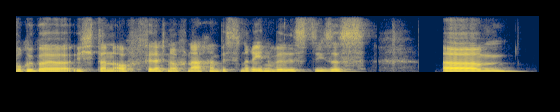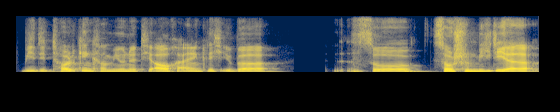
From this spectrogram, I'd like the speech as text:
worüber ich dann auch vielleicht noch nachher 'n bisschen reden will, ist dieses, ähm, wie die Tolkien-Community auch eigentlich über so Social Media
